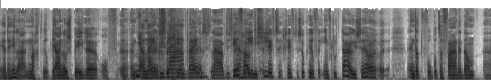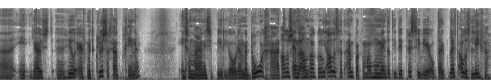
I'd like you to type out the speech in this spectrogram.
ja, de hele nacht wil piano spelen... of uh, een Ja, ander die begint weinig slaap. Dus Heel hij veel houdt- energie. Geeft, geeft dus ook heel veel invloed thuis. Hè. Eh, En dat bijvoorbeeld de vader dan eh, in- juist heel erg met klussen gaat beginnen in zo'n manische periode, maar doorgaat. Alles en gaat dan- aanpakken ook? Alles gaat aanpakken, maar op het moment dat die depressie weer opduikt... blijft alles liggen.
